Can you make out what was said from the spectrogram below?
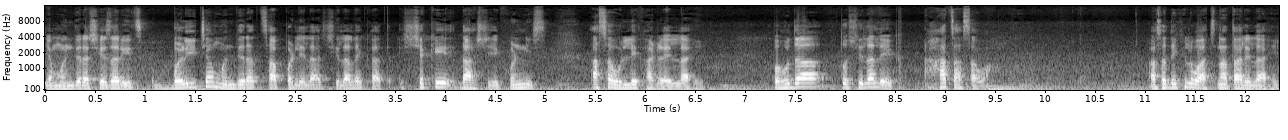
या मंदिराशेजारीच बळीच्या मंदिरात सापडलेल्या शिलालेखात शके दहाशे एकोणीस असा उल्लेख आढळलेला आहे. बहुधा तो शिलालेख हाच असावा असं देखील वाचनात आलेलं आहे.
